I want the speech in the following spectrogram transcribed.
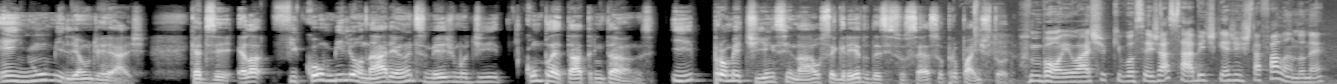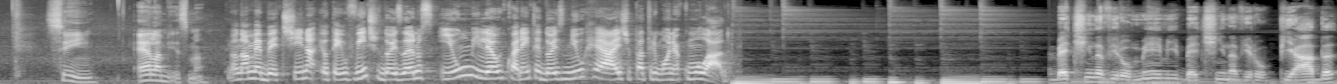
em um milhão de reais. Quer dizer, ela ficou milionária antes mesmo de completar 30 anos e prometia ensinar o segredo desse sucesso para o país todo. Bom, eu acho que você já sabe de quem a gente está falando, né? Sim, ela mesma. Meu nome é Betina, eu tenho 22 anos e 1 milhão e 42 mil reais de patrimônio acumulado. Betina virou meme, Betina virou piada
